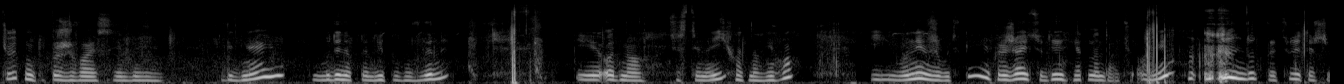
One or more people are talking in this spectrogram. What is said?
Чоловік тут проживає собі під нею. Будинок на дві половини. І одна частина їх, одна його. І вони живуть в Києві, приїжджають сюди як на дачу. А він тут працює теж.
